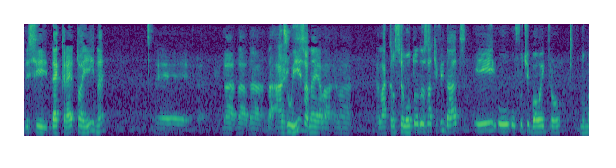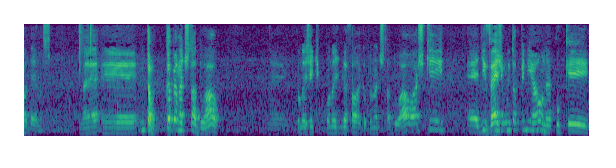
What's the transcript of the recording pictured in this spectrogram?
desse decreto aí, né? da, da, da, da, a juíza, né, ela, ela, ela cancelou todas as atividades e o, o futebol entrou numa delas. Né? É, então, campeonato estadual, quando, a gente, quando a gente vai falar campeonato estadual, acho que é, diverge muita opinião, né? Porque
